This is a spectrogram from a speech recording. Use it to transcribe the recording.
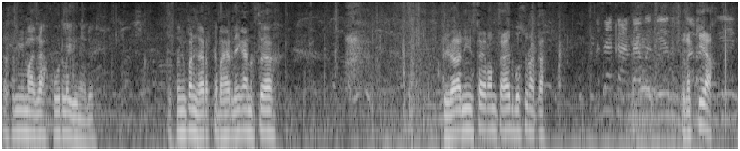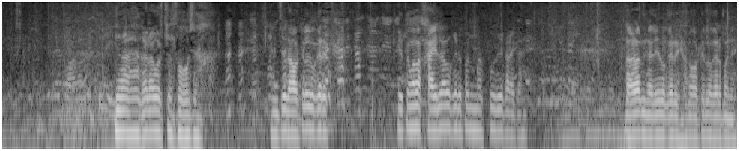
असं मी माझ्या पूरला घेऊन आलो आहे तसं तुम्ही पण घरात बाहेर निघा नुसतं तेव्हा आणि इंस्टाग्राम चाळत बसू नका. नक्की या. या गडावरच्या समोरच्या. यांचे हॉटेल वगैरे हे तुम्हाला खायला वगैरे पण मस्त आहे काय काय. गाळण गाडी वगैरे हॉटेल वगैरे पण आहे.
